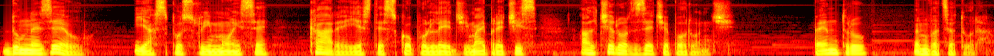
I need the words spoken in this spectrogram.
Dumnezeu i-a spus lui Moise care este scopul legii, mai precis, al celor zece porunci. Pentru învățătură.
